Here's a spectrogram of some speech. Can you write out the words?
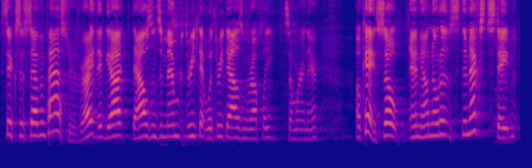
Six or seven pastors, right? They've got thousands of members, three, with 3,000 roughly, somewhere in there. Okay, so, and now notice the next statement.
